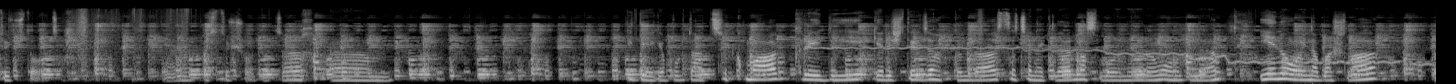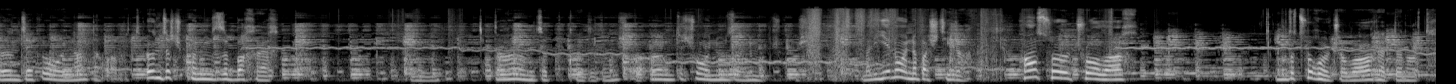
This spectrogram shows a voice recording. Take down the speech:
Türk də olacaq. Yəni biz Türk olacaq. Eee bir dakika burada çıkma, kredi, geliştirici hakkında seçenekler nasıl oynuyorum onu bilirəm. Yeni oyuna başla. Önceki oyundan devam et. Önceki oyunumuza. Hmm, Daha önce bu kaydedilmiş. Önceki oyunumuzu oynamamışmış. Ben yeni oyuna başlayırıq. Hansı ölçü olaq? Burada çox ölçü var, həddən artıq.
